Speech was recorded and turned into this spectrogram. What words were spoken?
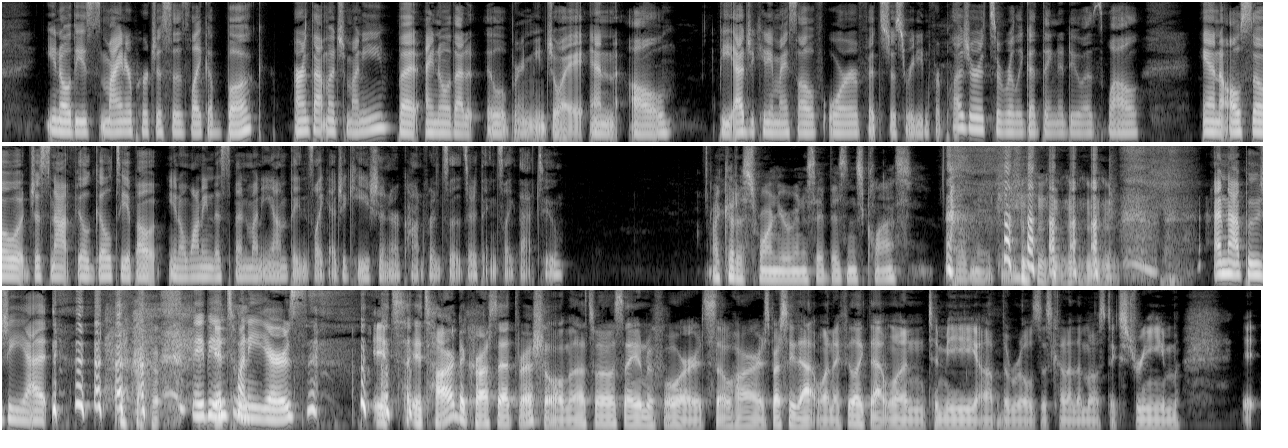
you know, these minor purchases like a book aren't that much money, but I know that it, will bring me joy and I'll be educating myself or if it's just reading for pleasure, it's a really good thing to do as well. And also just not feel guilty about, you know, wanting to spend money on things like education or conferences or things like that too. I could have sworn you were going to say business class. I'm not bougie yet. Maybe in 20 a, years. It's it's hard to cross that threshold. That's what I was saying before. It's so hard, especially that one. I feel like that one to me of the rules is kind of the most extreme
